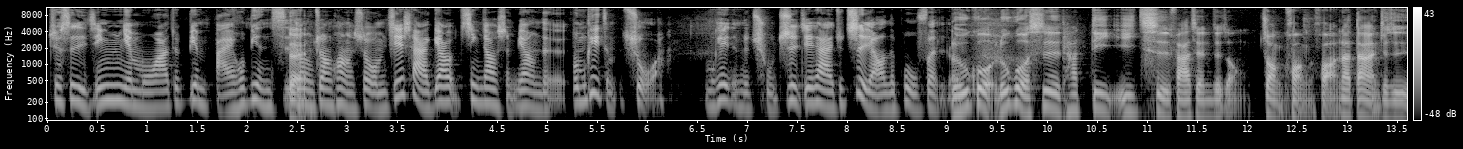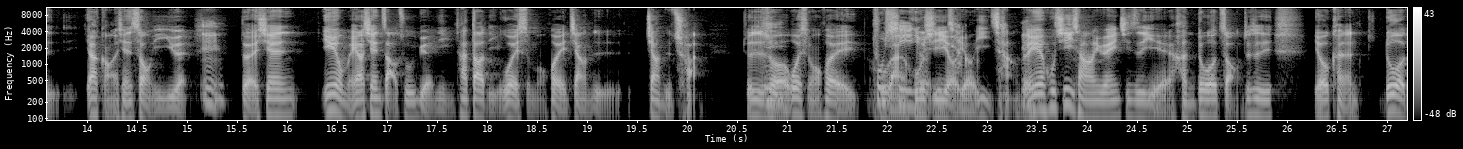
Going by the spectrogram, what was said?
就是已经黏膜啊，就变白或变紫这种状况的时候，我们接下来要进到什么样的？我们可以怎么做啊？我们可以怎么处置？接下来就治疗的部分。如果如果是他第一次发生这种状况的话，那当然就是要赶快先送医院。嗯，对，先。因为我们要先找出原因，它到底为什么会这样子这样子喘，就是说为什么会突然呼吸有有异常？对，因为呼吸异常的原因其实也很多种，就是有可能如果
